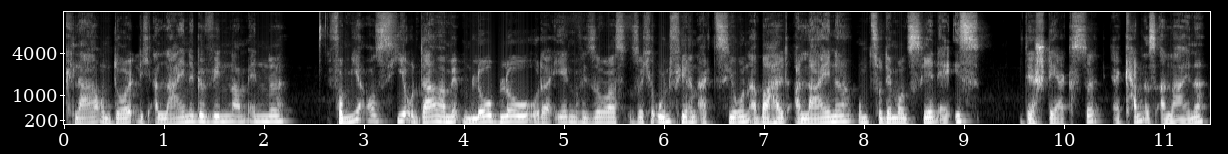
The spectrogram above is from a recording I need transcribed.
klar und deutlich alleine gewinnen am Ende. Von mir aus hier und da mal mit einem Low Blow oder irgendwie sowas, solche unfairen Aktionen, aber halt alleine, um zu demonstrieren, er ist der Stärkste, er kann es alleine.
